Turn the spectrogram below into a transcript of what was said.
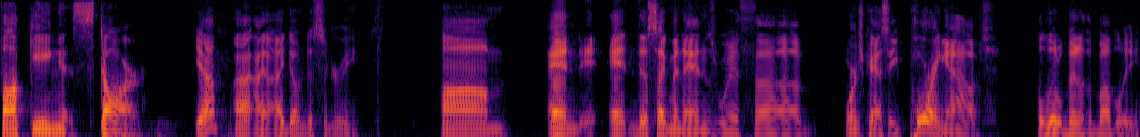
fucking star. Yeah, I, I, don't disagree. Um, and and the segment ends with uh, Orange Cassidy pouring out a little bit of the bubbly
